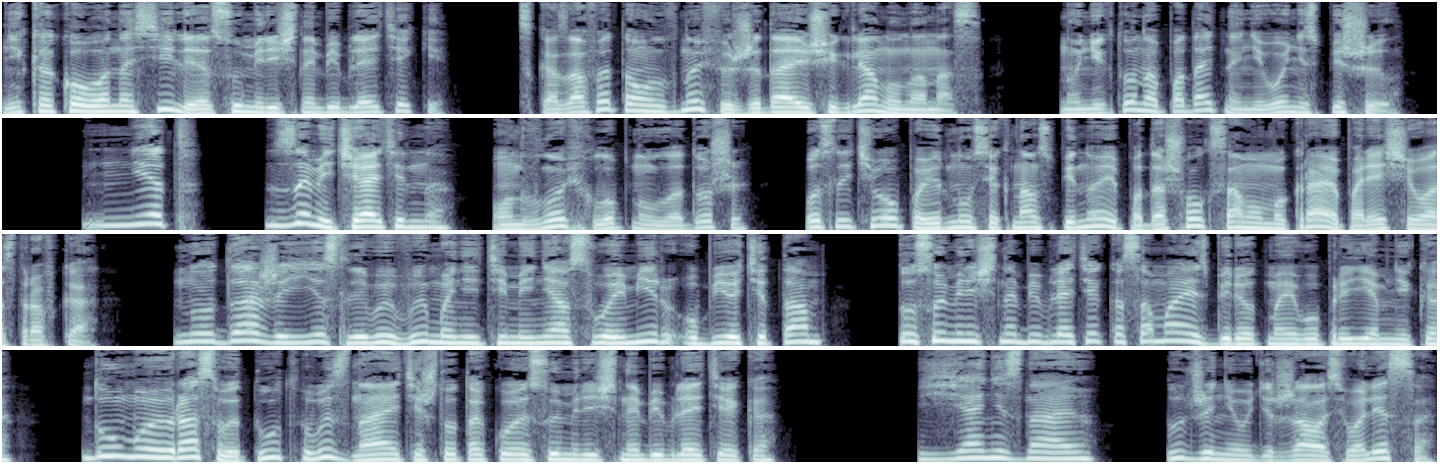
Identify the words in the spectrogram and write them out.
Никакого насилия в сумеречной библиотеке. Сказав это, он вновь выжидающе глянул на нас. Но никто нападать на него не спешил. «Нет, замечательно!» Он вновь хлопнул в ладоши, после чего повернулся к нам спиной и подошел к самому краю парящего островка. «Но даже если вы выманите меня в свой мир, убьете там, то сумеречная библиотека сама изберет моего преемника. Думаю, раз вы тут, вы знаете, что такое сумеречная библиотека». «Я не знаю». Тут же не удержалась Валесса,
